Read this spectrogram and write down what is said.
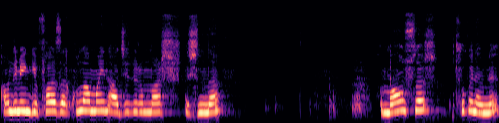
Ama dediğim gibi fazla kullanmayın acil durumlar dışında. Mouse'lar çok önemli.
